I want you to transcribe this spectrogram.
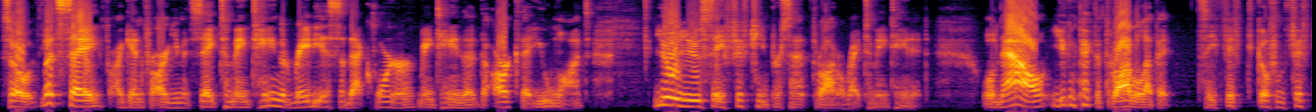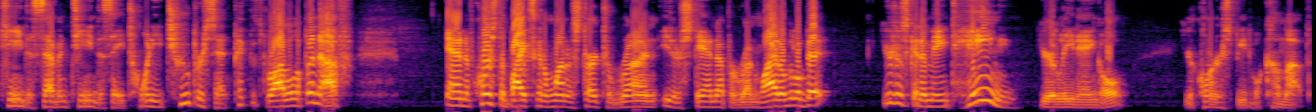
So let's say, for, again, for argument's sake, to maintain the radius of that corner, maintain the, the arc that you want, you'll use, say, 15% throttle, right, to maintain it. Well, now you can pick the throttle up at, say, 50, go from 15 to 17 to, say, 22%. Pick the throttle up enough. And of course, the bike's going to want to start to run, either stand up or run wide a little bit you're just going to maintain your lean angle. Your corner speed will come up,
